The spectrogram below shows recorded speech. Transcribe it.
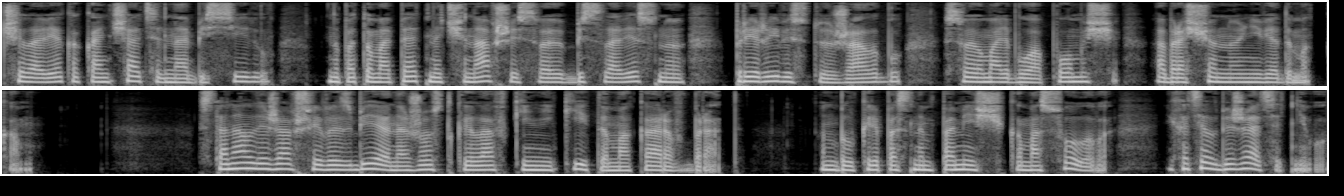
человек окончательно обессилел, но потом опять начинавший свою бессловесную прерывистую жалобу, свою мольбу о помощи, обращенную неведомо к кому. Стонал лежавший в избе на жесткой лавке Никита, Макаров брат. Он был крепостным помещиком Осолова и хотел бежать от него,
